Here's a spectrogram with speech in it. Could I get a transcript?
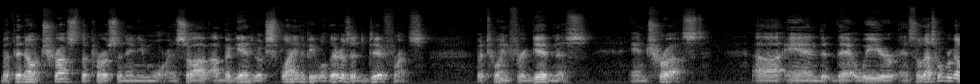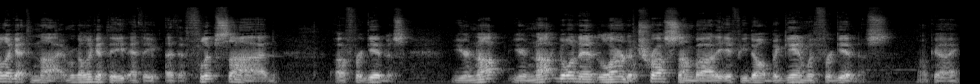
but they don't trust the person anymore. And so I, I began to explain to people there is a difference between forgiveness and trust. Uh, and that we are, and so that's what we're going to look at tonight. We're going to look at the at the at the flip side of forgiveness. You're not you're not going to learn to trust somebody if you don't begin with forgiveness. Okay,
